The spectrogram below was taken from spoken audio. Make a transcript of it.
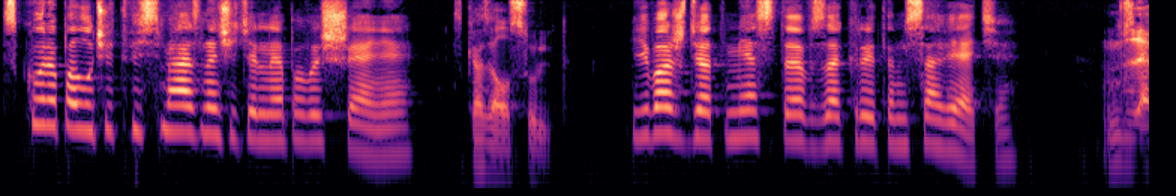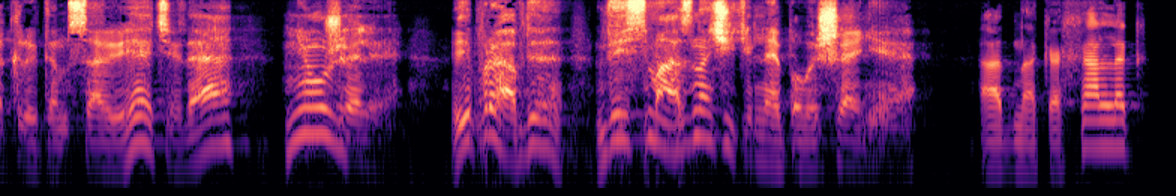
скоро получит весьма значительное повышение, сказал Сульт. Его ждет место в закрытом совете. В закрытом совете, да? Неужели? И правда, весьма значительное повышение. Однако Халлек,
